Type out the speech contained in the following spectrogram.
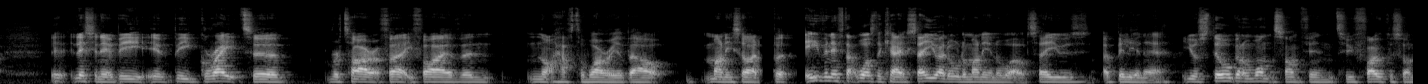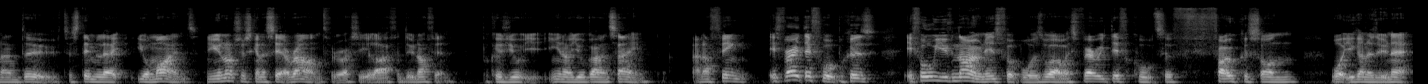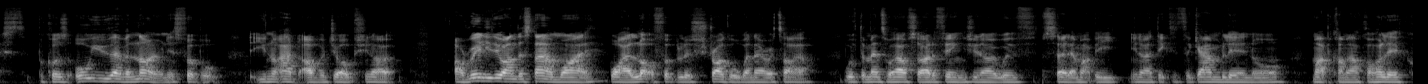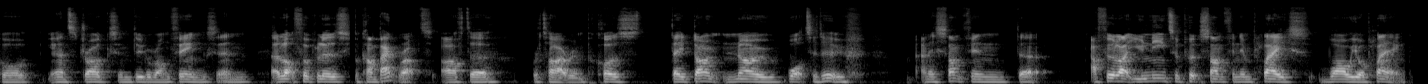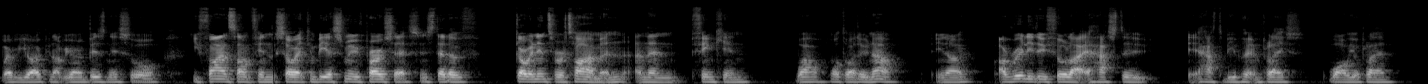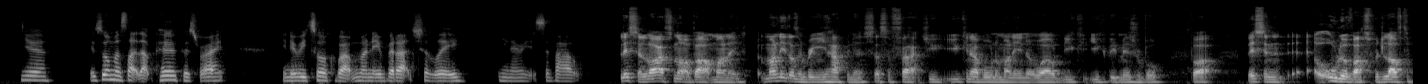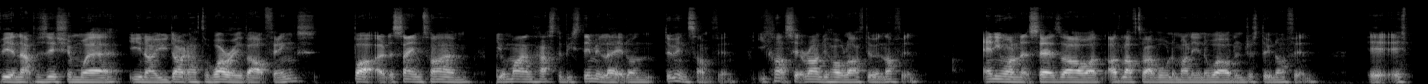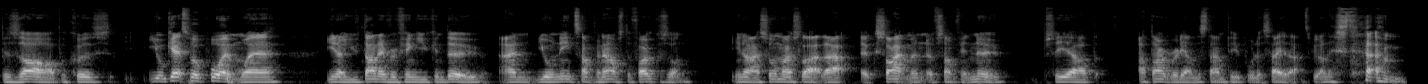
listen, it'd be it'd be great to retire at thirty five and not have to worry about money side. But even if that was the case, say you had all the money in the world, say you was a billionaire, you're still going to want something to focus on and do to stimulate your mind. You're not just going to sit around for the rest of your life and do nothing because you you know you'll go insane. And I think it's very difficult because if all you've known is football as well, it's very difficult to focus on what you're going to do next because all you've ever known is football. You've not had other jobs, you know. I really do understand why why a lot of footballers struggle when they retire with the mental health side of things. You know, with say they might be you know addicted to gambling or might become alcoholic or get into drugs and do the wrong things. And a lot of footballers become bankrupt after retiring because they don't know what to do. And it's something that I feel like you need to put something in place while you're playing, whether you open up your own business or you find something so it can be a smooth process instead of going into retirement and then thinking, wow, what do I do now? You know, I really do feel like it has to it has to be put in place while you're playing. Yeah. It's almost like that purpose, right? You know, we talk about money, but actually, you know, it's about listen, life's not about money. Money doesn't bring you happiness. That's a fact. You you can have all the money in the world. You you could be miserable, but listen, all of us would love to be in that position where, you know, you don't have to worry about things. But at the same time, your mind has to be stimulated on doing something. You can't sit around your whole life doing nothing. Anyone that says, oh, I'd, I'd love to have all the money in the world and just do nothing, it, it's bizarre because you'll get to a point where, you know, you've done everything you can do and you'll need something else to focus on. You know, it's almost like that excitement of something new. So, yeah, I don't really understand people that say that, to be honest. um,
